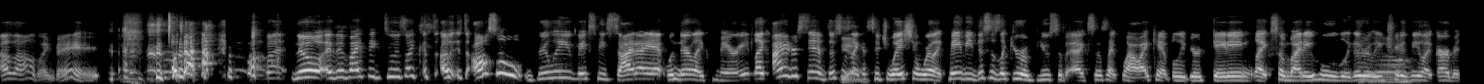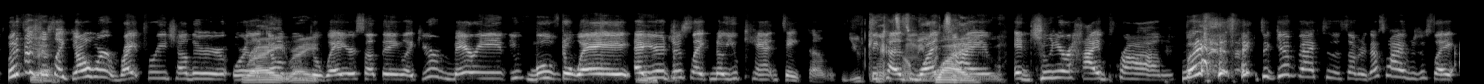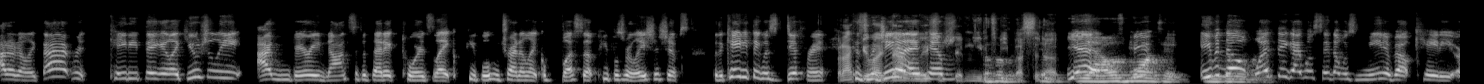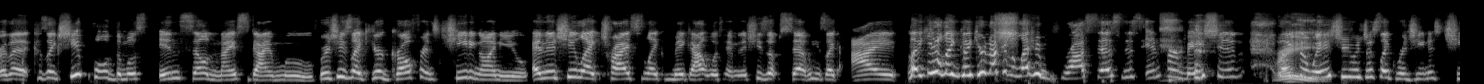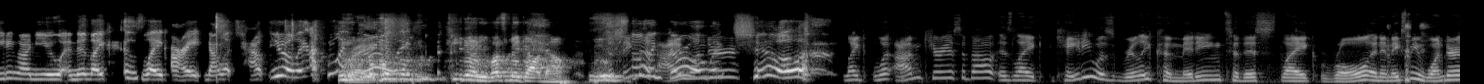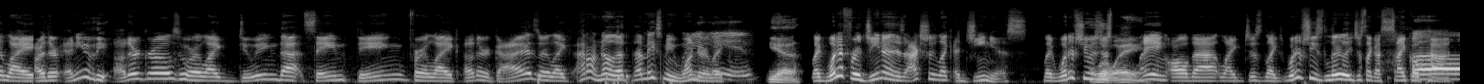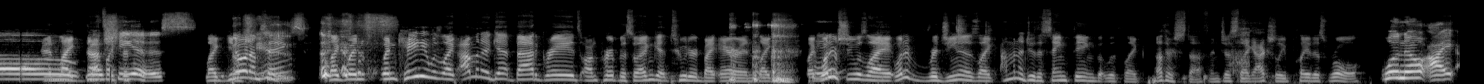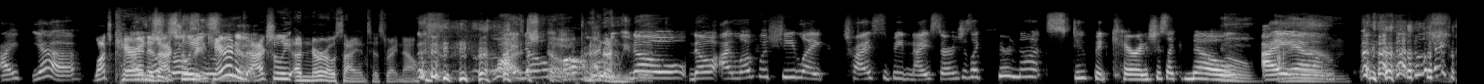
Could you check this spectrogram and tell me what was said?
I was, I was like, dang. but no, and then my thing too is like it's, uh, it's also really makes me side eye it when they're like married. Like I understand if this is Yeah. like a situation where like maybe this is like your abusive ex. It's like wow, I can't believe you're dating like somebody who like literally Yeah. treated me like garbage. But if it's Yeah. just like y'all weren't right for each other or like y'all Right, moved right. away or something, like you're married, you've moved away, and Mhm. you're just like no, you can't date them You can't because one Why? time in junior high prom, but it's like to get back to the subject. That's why I was just like, I don't know, like that re- Cady thing. And like usually, I'm very non-sympathetic towards like people who try to like bust up people's relationships. But the Cady thing was different. But I 'Cause feel Regina like that and him- relationship needed to be uh-huh. busted up. Yeah. yeah, it was He- warranted. Even though one thing I will say that was mean about Cady, or that because like she pulled the most incel nice guy move, where she's like, "Your girlfriend's cheating on you," and then she like tries to like make out with him, and then she's upset. When he's like, "I like you know like like you're not gonna let him process this information." Right. Like the way she was just like, "Regina's cheating on you," and then like is like, "All right, now let's have you know like I'm like, Right. girl, like, Cheat on you. Let's make out now. I was that like, I girl, wonder- like chill." like what I'm curious about is like Cady was really committing to this like role and it makes me wonder like are there any of the other girls who are like doing that same thing for like other guys or like I don't know that that makes me wonder like mean? Yeah. like what if Regina is actually like a genius like what if she was In just way? playing all that like just like what if she's literally just like a psychopath Oh, and, like, oh, no, like, she the- is. like you No, know what I'm she saying like when when Cady was like, I'm gonna get bad grades on purpose so I can get tutored by Aaron. Like like what if she was like, what if Regina is like, I'm gonna do the same thing but with like other stuff and just like actually play this role. Well, no, I, I, yeah, Watch Karen is actually Karen is that. actually a neuroscientist right now. I know. No, I don't believe it. No, no, I love what she like tries to be nicer and she's like, You're not stupid, Karen. And she's like, No, No, I, I am. like,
